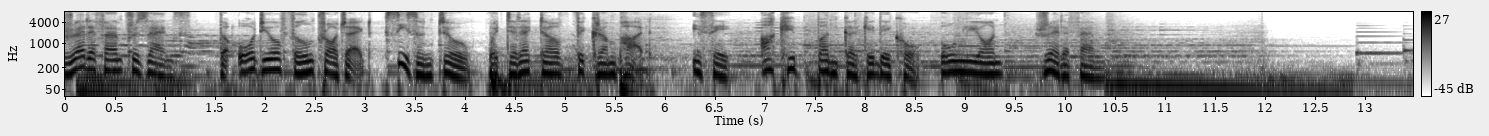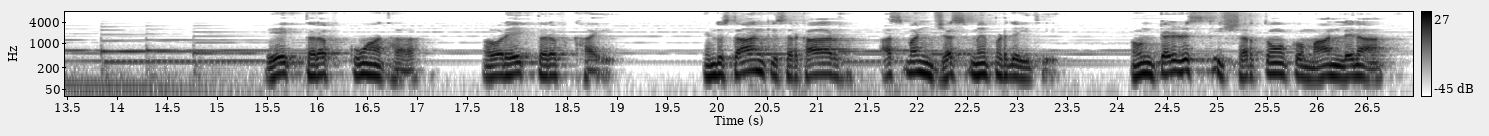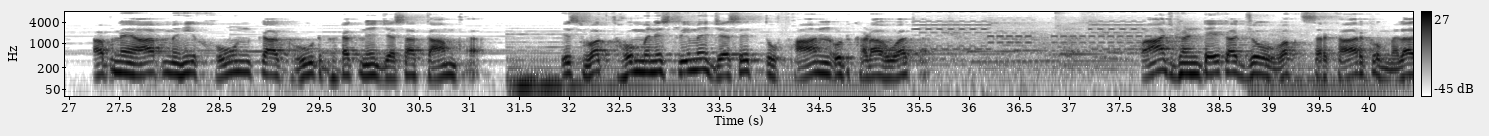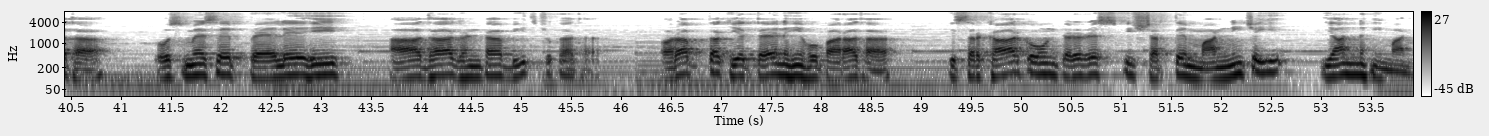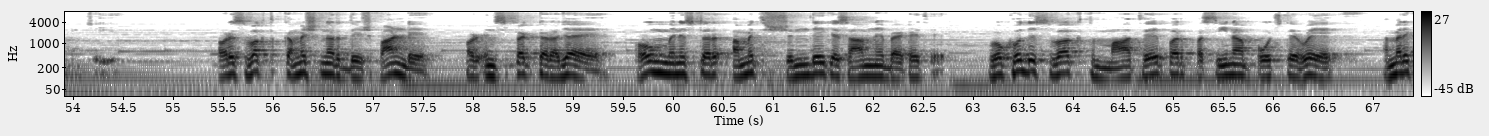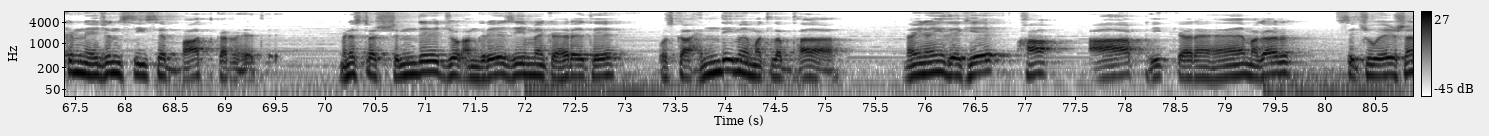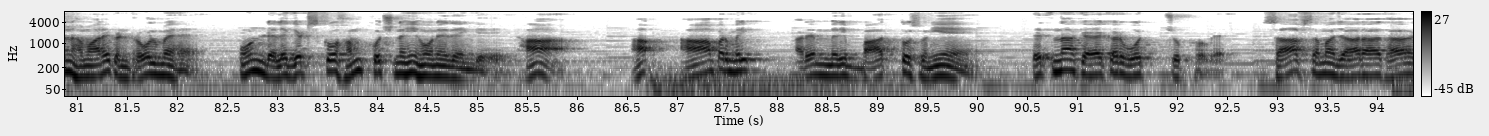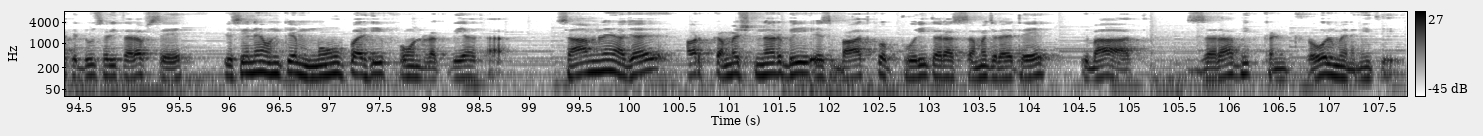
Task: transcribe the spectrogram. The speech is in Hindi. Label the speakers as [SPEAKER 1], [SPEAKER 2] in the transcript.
[SPEAKER 1] Red FM presents the audio film project season 2 with director Vikram Bhatt. इसे आँखें बंद करके देखो। ओनली ऑन रेड एफ़
[SPEAKER 2] एक तरफ़ कुआँ था और एक तरफ़ खाई। हिंदुस्तान की सरकार असमंजस में पड़ गई थी। उन टेररिस्ट की शर्तों को मान लेना अपने आप में ही खून का घूट घटकने जैसा काम था। इस वक्त होम मिनिस्ट्री में जैसे तूफ़ान उठ खड़ा हुआ था। पाँच घंटे का जो वक्त सरकार को मिला था, उसमें से पहले ही आधा घंटा बीत चुका था और अब तक यह तय नहीं हो पा रहा था कि सरकार को उन टेररिस्ट की शर्तें माननी चाहिए या नहीं माननी चाहिए। और इस वक्त कमिश्नर देश पांडे और inspector Ajay, home minister Amit Shinde के सामने बैठे थे। वो खुद इस वक्त माथे पर पसीना पोछते हुए अमेरिकन एजेंसी से बात कर रहे थे। मिनिस्टर शिंदे जो अंग्रेज़ी में कह रहे थे, उसका हिंदी में मतलब था, नहीं नहीं, देखिए हाँ आप ठीक कह रहे हैं, मगर सिचुएशन हमारे कंट्रोल में है। उन डेलीगेट्स को हम कुछ नहीं होने देंगे। हाँ हाँ हाँ पर मेरी, अरे मेरी बात तो सुनिए। इतना कहकर वो चुप हो गए। साफ़ समझ आ रहा था कि दूसरी तरफ़ से किसी ने उनके मुँह पर ही फ़ोन रख दिया था। सामने अजय और कमिश्नर भी इस बात को पूरी तरह समझ रहे थे कि बात जरा भी कंट्रोल में नहीं थी।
